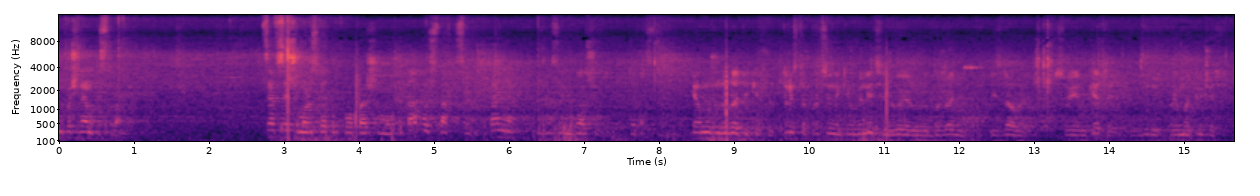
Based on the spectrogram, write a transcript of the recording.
ми починаємо тестування. Це все, що можу сказати по першому етапу. Ставте свої питання. Я можу додати тільки, що 300 працівників міліції виявили бажання і здали свої анкети і будуть приймати участь.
